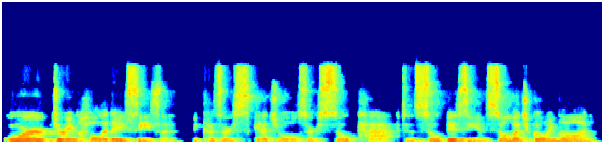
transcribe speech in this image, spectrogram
or during holiday season because our schedules are so packed and so busy and so much going on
